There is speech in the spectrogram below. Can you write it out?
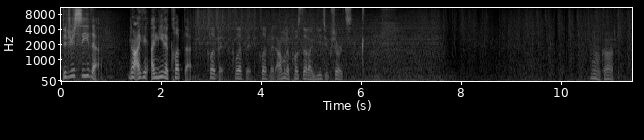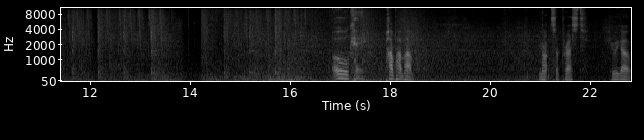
Did you see that? No, I can. I need to clip that. Clip it, clip it, clip it. I'm gonna post that on YouTube Shorts. Oh god. Okay. Pom pom pom. Not suppressed. Here we go.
